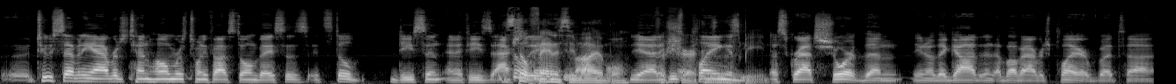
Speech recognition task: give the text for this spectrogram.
270 average, 10 homers, 25 stolen bases. It's still decent, and if he's actually still fantasy viable, yeah, and if he's sure, playing a, a, scratch short, then you know they got an above average player. But uh,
